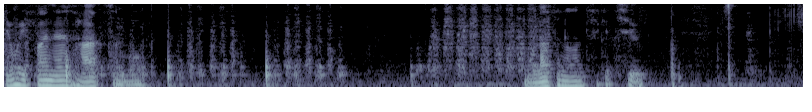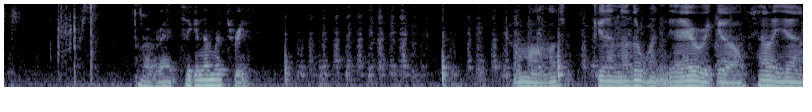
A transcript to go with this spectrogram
Can we find that hot symbol? Nothing on ticket two. Alright, ticket number three. Come on, let's get another one. There we go. Hell yeah.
